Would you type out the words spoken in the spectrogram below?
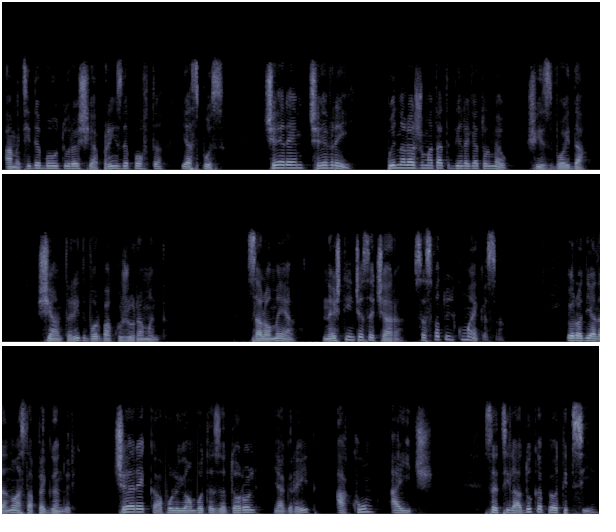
amețit de băutură și aprins de poftă, i-a spus, Cerem ce vrei, până la jumătate din regatul meu și îți voi da. Și a întărit vorba cu jurământ. Salomea, neștiind ce să ceară, s-a sfătuit cu maică sa. Erodiada nu a stat pe gânduri. Cere capul lui Ioan Botezătorul, i-a grăit, acum, aici, să ți-l aducă pe o tipsie.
